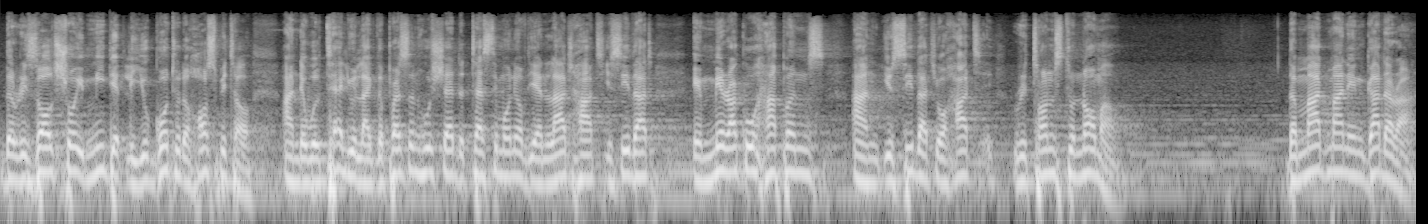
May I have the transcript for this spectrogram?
the results show immediately. You go to the hospital and they will tell you, like the person who shared the testimony of the enlarged heart, you see that a miracle happens and you see that your heart returns to normal. The madman in Gadara,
